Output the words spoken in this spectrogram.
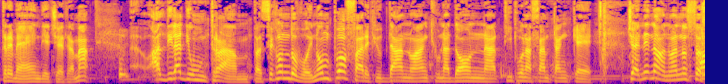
tremendi eccetera, ma eh, al di là di un Trump, secondo voi non può fare più danno anche una donna tipo una Sant'Anché? Cioè, ne- no, no, non sto Oggi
